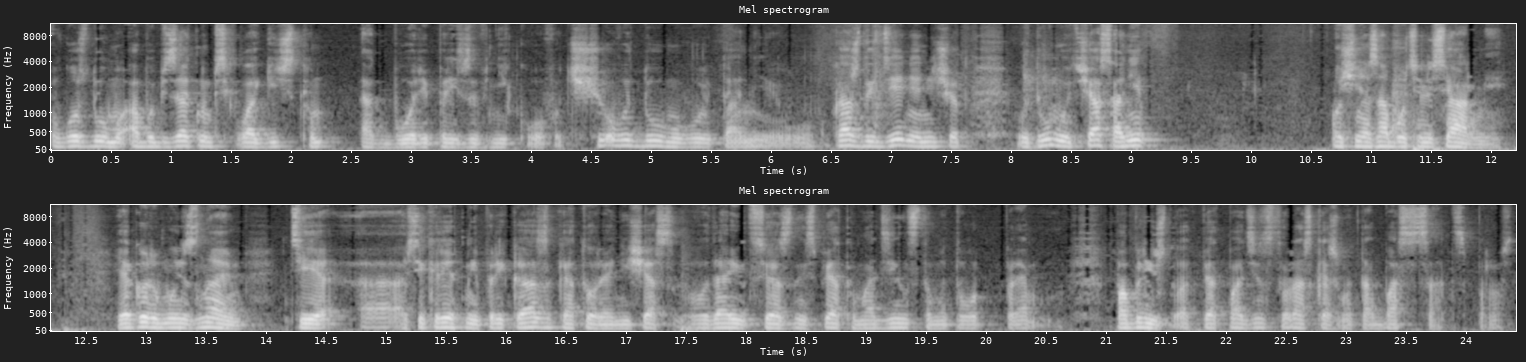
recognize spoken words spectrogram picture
в Госдуму об обязательном психологическом отборе призывников. Вот что выдумывают они? Каждый день они что-то выдумывают. Сейчас они очень озаботились армией. Я говорю, мы знаем те э, секретные приказы, которые они сейчас выдают, связанные с 5-11, это вот прям поближе от 5-11 расскажем, это обоссаться просто.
